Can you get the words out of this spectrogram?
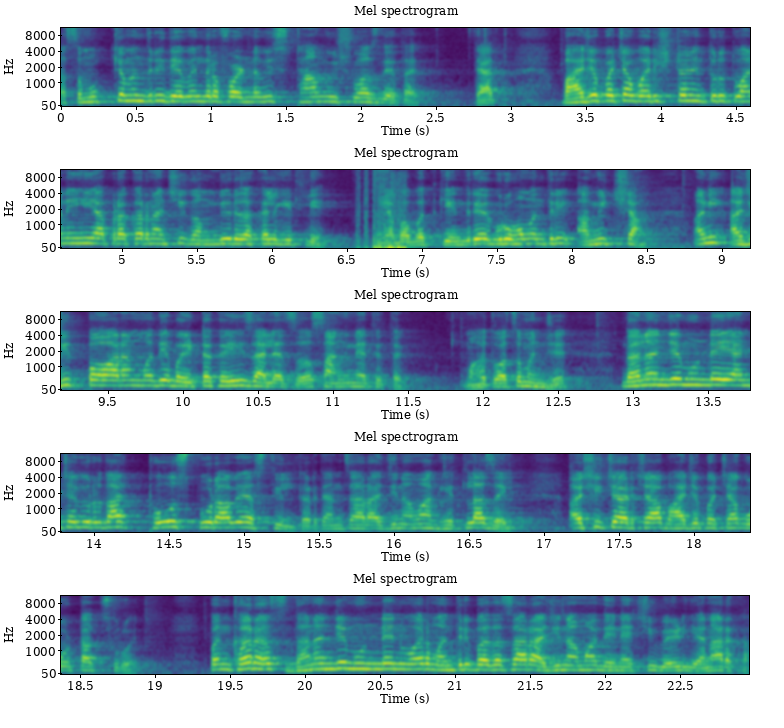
असं मुख्यमंत्री देवेंद्र फडणवीस ठाम विश्वास देत आहेत. त्यात भाजपच्या वरिष्ठ नेतृत्वानेही या प्रकरणाची गंभीर दखल घेतली आहे. याबाबत केंद्रीय गृहमंत्री अमित शाह आणि अजित पवारांमध्ये बैठकही झाल्याचं सांगण्यात येतंय. महत्त्वाचं म्हणजे धनंजय मुंडे यांच्या विरोधात ठोस पुरावे असतील तर त्यांचा राजीनामा घेतला जाईल अशी चर्चा भाजपच्या गोटात सुरू आहे. पण खरंच धनंजय मुंडेंवर मंत्रिपदाचा राजीनामा देण्याची वेळ येणार का?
